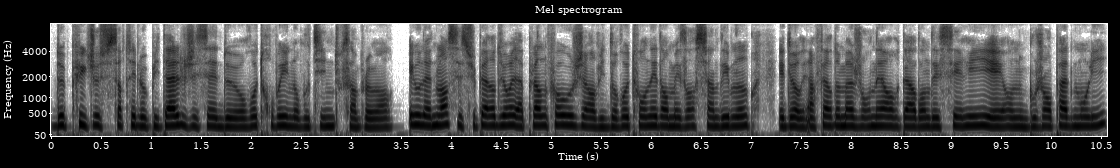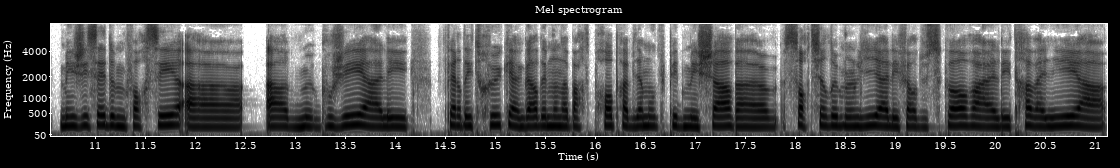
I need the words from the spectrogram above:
depuis que je suis sortie de l'hôpital, j'essaie de retrouver une routine tout simplement. Et honnêtement, c'est super dur. Il y a plein de fois où j'ai envie de retourner dans mes anciens démons et de rien faire de ma journée en regardant des séries et en ne bougeant pas de mon lit. Mais j'essaie de me forcer à, à me bouger, à aller faire des trucs, à garder mon appart propre, à bien m'occuper de mes chats, à sortir de mon lit, à aller faire du sport, à aller travailler, à,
